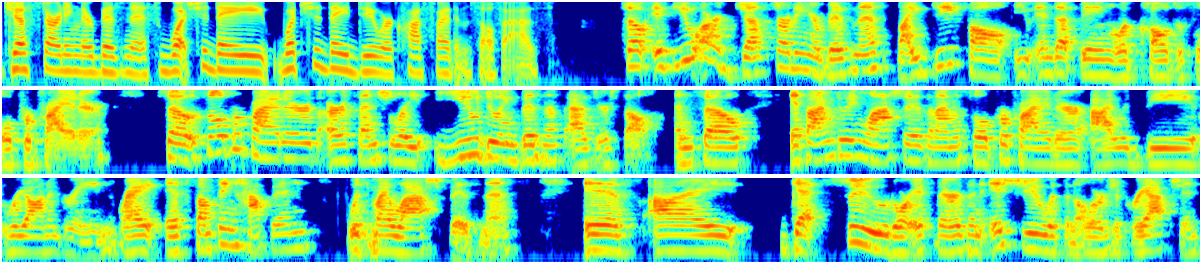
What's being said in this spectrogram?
just starting their business. What should they what should they do or classify themselves as? So, if you are just starting your business, by default, you end up being what's called a sole proprietor. So, sole proprietors are essentially you doing business as yourself. And so, if I'm doing lashes and I'm a sole proprietor, I would be Rihanna Green, right? If something happens with my lash business, if I get sued or if there's an issue with an allergic reaction,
